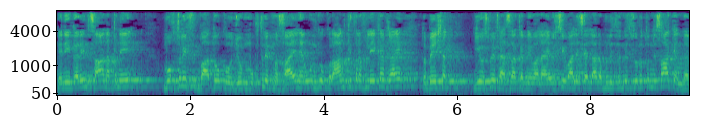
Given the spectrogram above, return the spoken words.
یعنی اگر انسان اپنے مختلف باتوں کو، جو مختلف مسائل ہیں، ان کو قرآن کی طرف لے کر جائے، تو بے شک یہ اس میں فیصلہ کرنے والا ہے۔ اسی والے سے اللہ رب العزت نے صورت النساء کے اندر،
